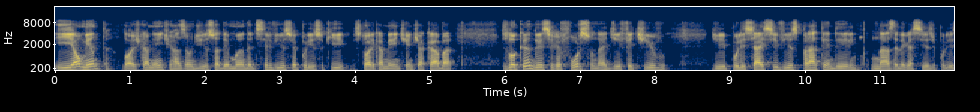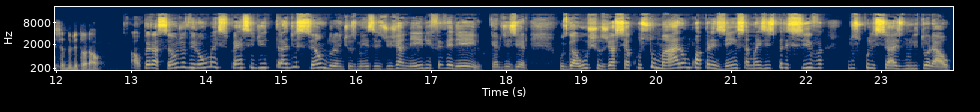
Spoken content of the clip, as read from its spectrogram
e aumenta, logicamente, em razão disso, a demanda de serviço. É por isso que, historicamente, a gente acaba deslocando esse reforço né, de efetivo de policiais civis para atenderem nas delegacias de polícia do litoral. A operação já virou uma espécie de tradição durante os meses de janeiro e fevereiro. Quer dizer, os gaúchos já se acostumaram com a presença mais expressiva dos policiais no litoral.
